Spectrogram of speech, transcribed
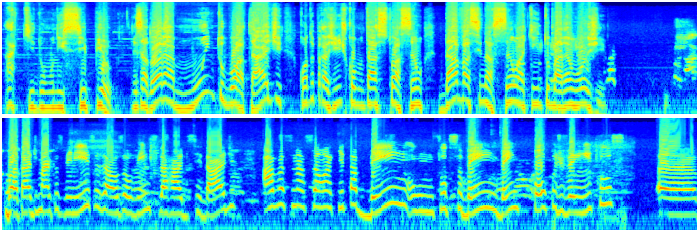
aqui do município. Isadora, muito boa tarde. Conta pra gente como está a situação da vacinação aqui em Tubarão hoje. Boa tarde, Marcos Vinícius, aos ouvintes da Rádio Cidade. A vacinação aqui está bem, um fluxo bem, bem pouco de veículos. Uh,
